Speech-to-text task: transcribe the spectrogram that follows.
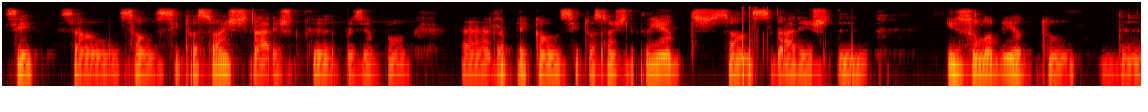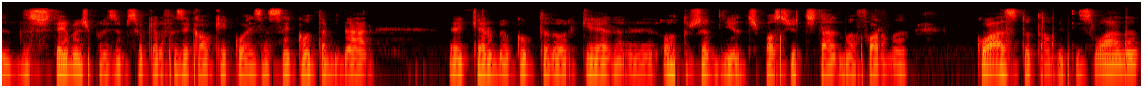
Sim, são, são situações, cenários que, por exemplo, uh, replicam situações de clientes, são cenários de isolamento de, de, sistemas, por exemplo, se eu quero fazer qualquer coisa sem contaminar uh, quer o meu computador, quer uh, outros ambientes, posso testar de uma forma quase totalmente isolada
